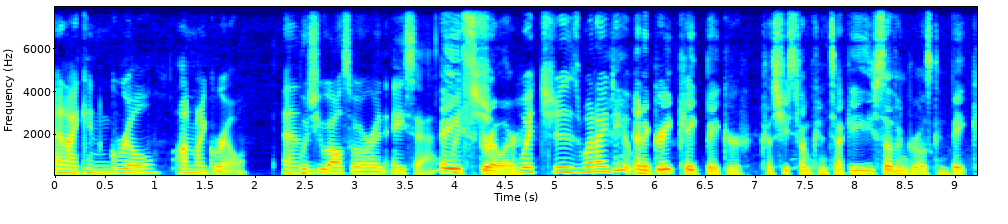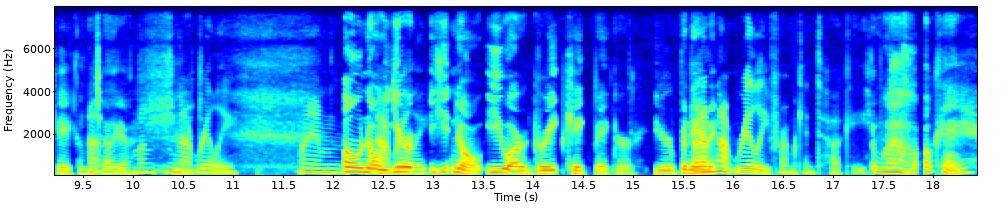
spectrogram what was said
and I can grill on my grill. And Which you also are an ace at. Ace which, griller. which is what I do. and a great cake baker because she's from Kentucky. You Southern girls can bake cake. Let me Uh, tell you. I'm not really. I am. Oh no, you're really. you, no, you are a great cake baker. You're banana. But. I'm not really from Kentucky. Well, okay.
